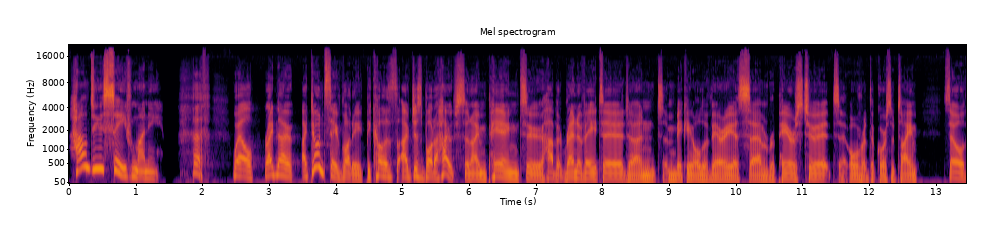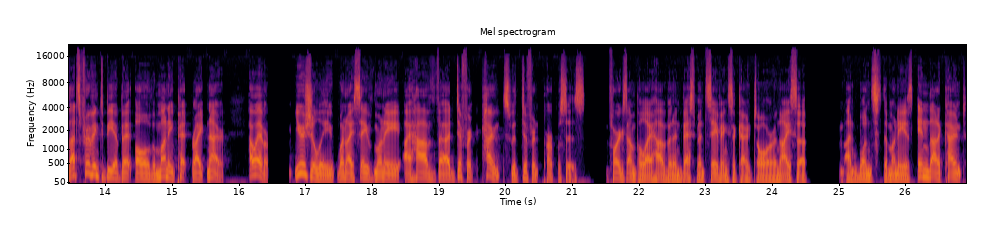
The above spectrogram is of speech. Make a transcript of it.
How do you save money? well, right now I don't save money because I've just bought a house and I'm paying to have it renovated and making all the various um, repairs to it uh, over the course of time. So that's proving to be a bit of a money pit right now. However, usually when I save money, I have uh, different accounts with different purposes. For example, I have an investment savings account or an ISA. And once the money is in that account,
